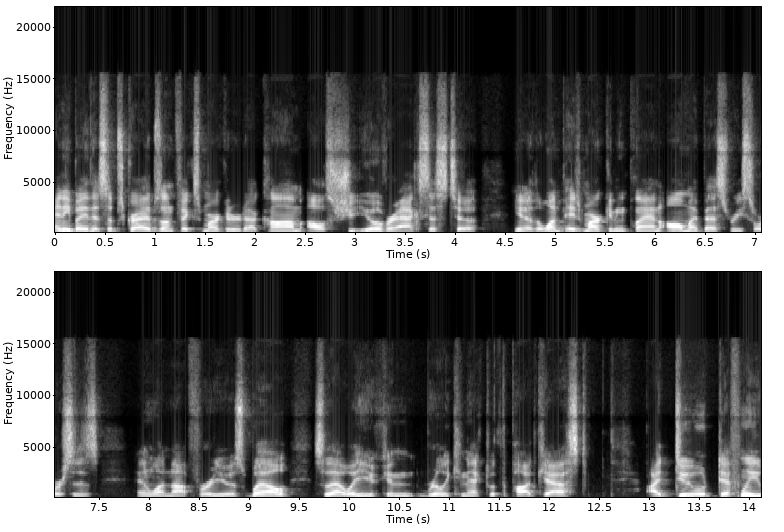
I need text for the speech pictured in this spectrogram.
Anybody that subscribes on fixmarketer.com, I'll shoot you over access to, you know, the one-page marketing plan, all my best resources and whatnot for you as well. So that way you can really connect with the podcast. I do definitely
